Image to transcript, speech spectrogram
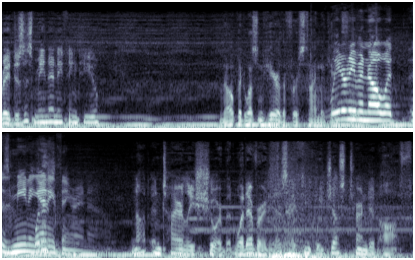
Ray, does this mean anything to you? Nope, it wasn't here the first time we came We don't through. even know what is meaning What is it? anything right now. Not entirely sure, but whatever it is, I think we just turned it off.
